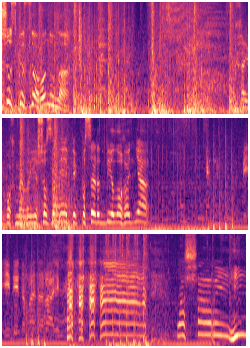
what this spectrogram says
Що сказав, а ну на? Хай Бог милує, що за епік посеред білого дня. Підійди до мене, Ралік. Лошари! гі.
